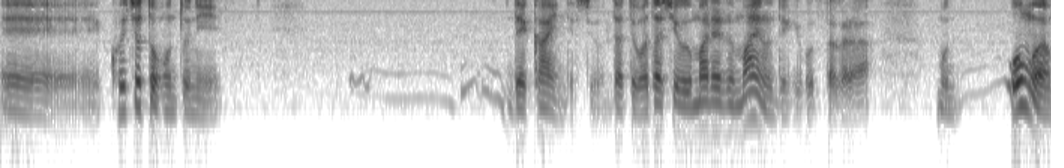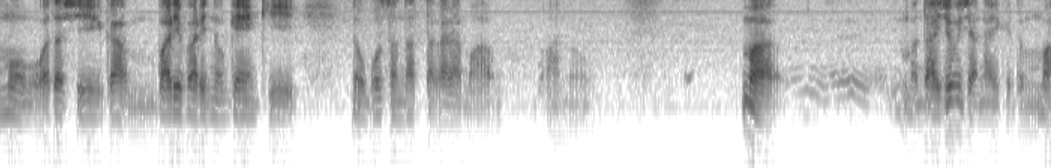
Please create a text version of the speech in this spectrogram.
えー、これちょっと本当にでかいんですよだって私が生まれる前の出来事だからもうオウムはもう私がバリバリの現役のお坊さんだったから、まああのまあ、まあ大丈夫じゃないけどまあ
